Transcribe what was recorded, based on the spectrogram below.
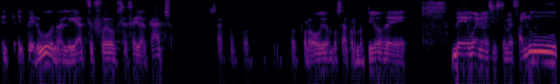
el, Perú en realidad se fue, se, se ha ido al cacho. O sea, por, por, por, o sea, por motivos de, de, bueno, el sistema de salud,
